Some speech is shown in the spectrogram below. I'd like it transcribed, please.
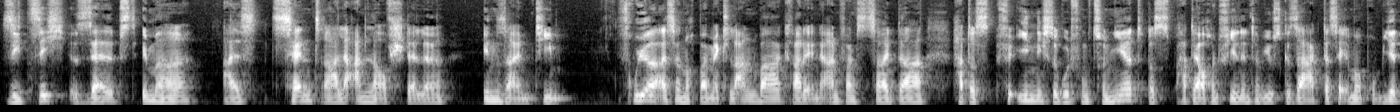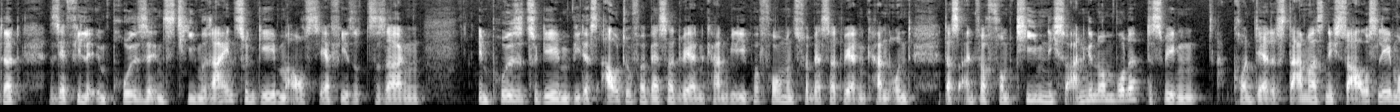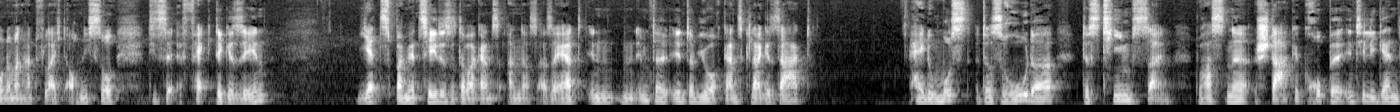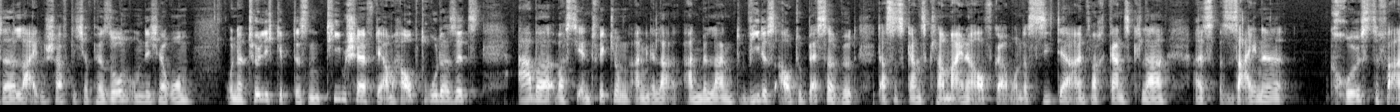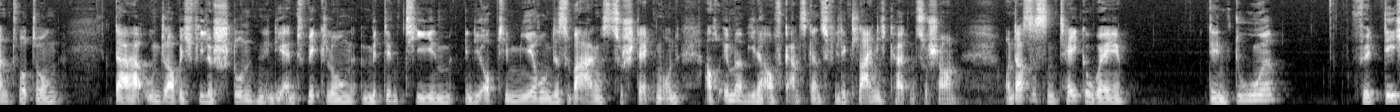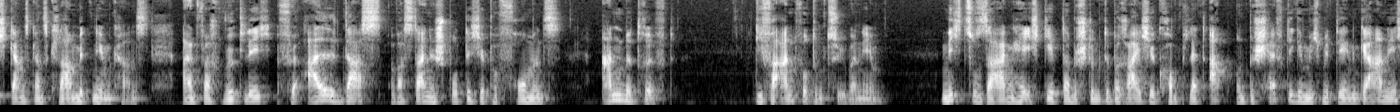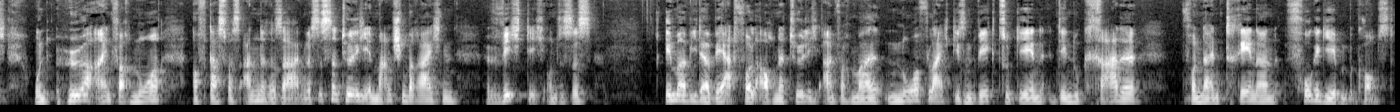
sieht sich selbst immer als zentrale Anlaufstelle in seinem Team. Früher, als er noch bei McLaren war, gerade in der Anfangszeit da, hat das für ihn nicht so gut funktioniert. Das hat er auch in vielen Interviews gesagt, dass er immer probiert hat, sehr viele Impulse ins Team reinzugeben, auch sehr viel sozusagen Impulse zu geben, wie das Auto verbessert werden kann, wie die Performance verbessert werden kann und das einfach vom Team nicht so angenommen wurde. Deswegen konnte er das damals nicht so ausleben oder man hat vielleicht auch nicht so diese Effekte gesehen. Jetzt bei Mercedes ist es aber ganz anders. Also er hat in einem Inter Interview auch ganz klar gesagt, hey, du musst das Ruder des Teams sein. Du hast eine starke Gruppe intelligenter, leidenschaftlicher Personen um dich herum. Und natürlich gibt es einen Teamchef, der am Hauptruder sitzt. Aber was die Entwicklung anbelangt, wie das Auto besser wird, das ist ganz klar meine Aufgabe. Und das sieht er einfach ganz klar als seine größte Verantwortung, da unglaublich viele Stunden in die Entwicklung mit dem Team, in die Optimierung des Wagens zu stecken und auch immer wieder auf ganz, ganz viele Kleinigkeiten zu schauen. Und das ist ein Takeaway, den du für dich ganz, ganz klar mitnehmen kannst. Einfach wirklich für all das, was deine sportliche Performance anbetrifft, die Verantwortung zu übernehmen. Nicht zu sagen, hey, ich gebe da bestimmte Bereiche komplett ab und beschäftige mich mit denen gar nicht und höre einfach nur auf das, was andere sagen. Das ist natürlich in manchen Bereichen wichtig und es ist immer wieder wertvoll, auch natürlich einfach mal nur vielleicht diesen Weg zu gehen, den du gerade von deinen Trainern vorgegeben bekommst.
